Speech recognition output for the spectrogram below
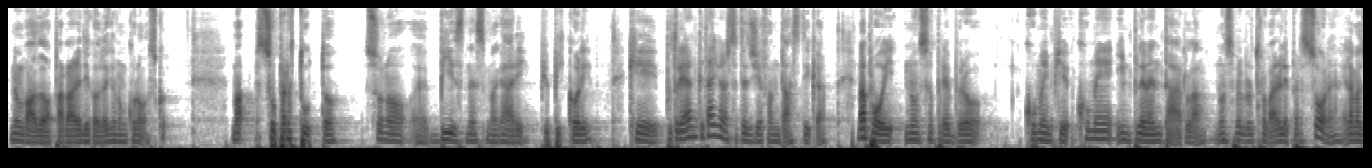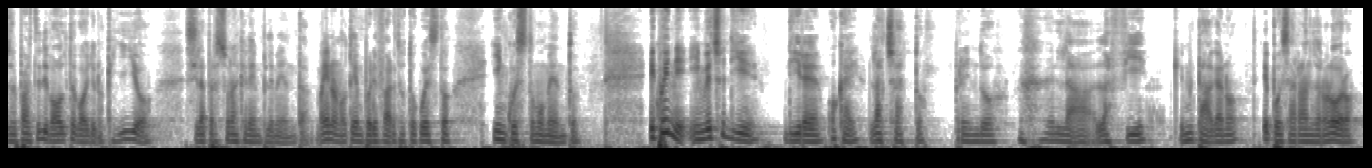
non vado a parlare di cose che non conosco, ma soprattutto sono eh, business magari più piccoli che potrei anche dargli una strategia fantastica, ma poi non saprebbero come, impie- come, implementarla, non saprebbero trovare le persone e la maggior parte di volte vogliono che io sia la persona che la implementa, ma io non ho tempo di fare tutto questo in questo momento. E quindi invece di dire ok, l'accetto, prendo la, la fee che mi pagano e poi si arrangiano loro,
